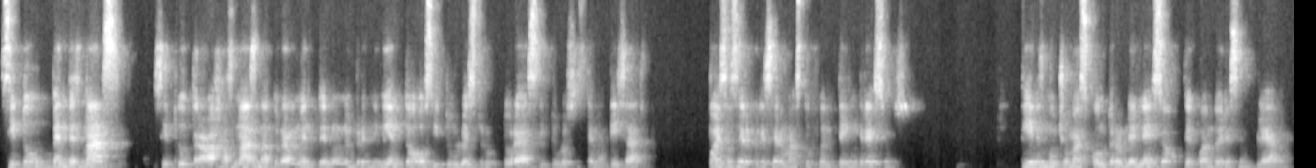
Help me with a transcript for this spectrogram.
si tú vendes más, si tú trabajas más naturalmente en un emprendimiento o si tú lo estructuras y tú lo sistematizas, puedes hacer crecer más tu fuente de ingresos. Tienes mucho más control en eso que cuando eres empleado.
